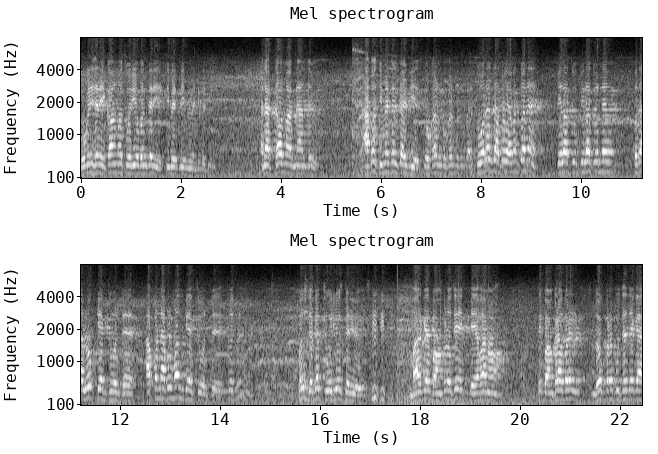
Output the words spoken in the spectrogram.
ઓગણીસો ને એકાવનમાં ચોરીઓ બંધ કરી, સિમેન્ટની બિમેન્ટની બધી. અને અઠાવનમાં જ્ઞાન થયું. આખો સિમેન્ટ જ કાઢી લઈએ. લોખંડ લોખંડ બધું ચોર જ જાતો એમ જ કહે ને. પેલા પેલા ચોરને બધા લોક કેક ચોર છે? આપણને આપણું મન કેક ચોર છે? સમજ ને? બધું જગત ચોરીઓ જ કરી રહ્યું છે. મારે ક્યાં બાંકડો છે એક બેહવાનો તે બાંકડા પર લોક મને પૂછે છે કે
